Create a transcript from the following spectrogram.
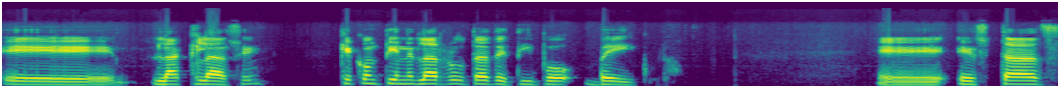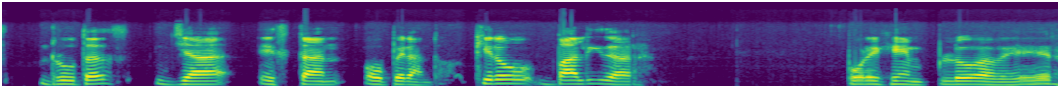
eh, la clase que contiene las rutas de tipo vehículo. Eh, estas rutas ya están operando. Quiero validar por ejemplo, a ver,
